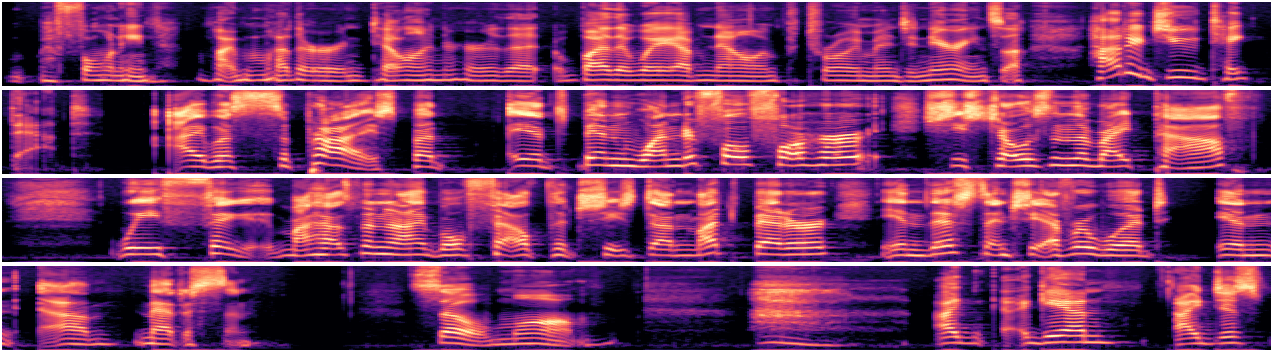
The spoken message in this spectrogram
phoning my mother and telling her that, oh, by the way, I'm now in petroleum engineering. So, how did you take that? I was surprised, but it's been wonderful for her. She's chosen the right path. We, fig- my husband and I both felt that she's done much better in this than she ever would in um, medicine. So, mom, I again, I just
